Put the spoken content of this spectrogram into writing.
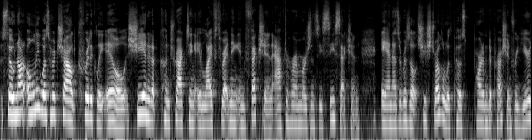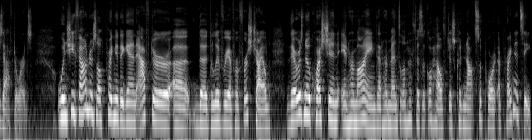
So, not only was her child critically ill, she ended up contracting a life threatening infection after her emergency C section. And as a result, she struggled with postpartum depression for years afterwards when she found herself pregnant again after uh, the delivery of her first child, there was no question in her mind that her mental and her physical health just could not support a pregnancy,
